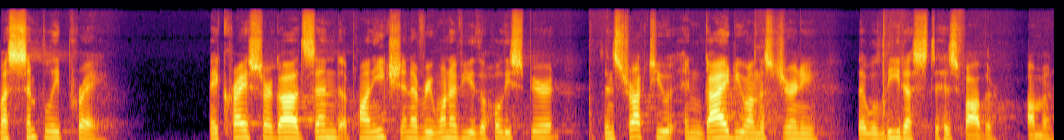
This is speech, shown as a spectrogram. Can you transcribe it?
must simply pray. May Christ our God send upon each and every one of you the Holy Spirit to instruct you and guide you on this journey that will lead us to his Father. Amen.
